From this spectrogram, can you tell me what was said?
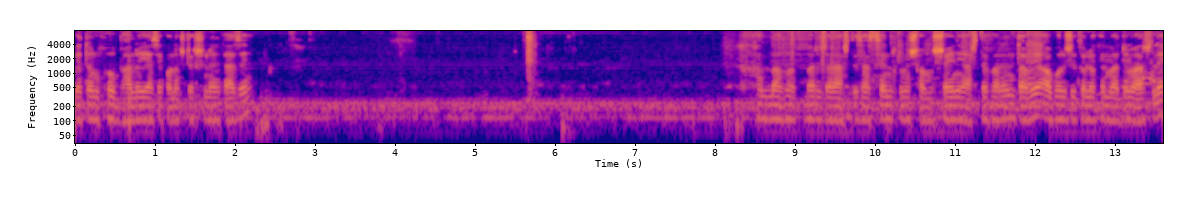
বেতন খুব ভালোই আছে কনস্ট্রাকশনের কাজে। আল্লাহ আকবার, যারা আসতে চাচ্ছেন, কোনো সমস্যাই নিয়ে আসতে পারেন। তবে অপরিচিত লোকের মাধ্যমে আসলে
